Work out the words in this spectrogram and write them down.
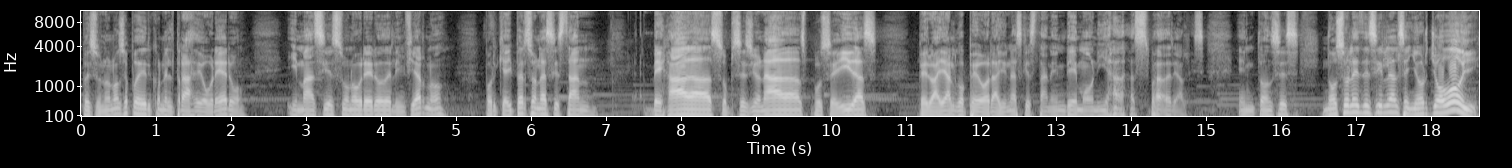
pues uno no se puede ir con el traje obrero, y más si es un obrero del infierno, porque hay personas que están vejadas, obsesionadas, poseídas, pero hay algo peor, hay unas que están endemoniadas, Padre. Entonces, no sueles decirle al Señor, yo voy,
